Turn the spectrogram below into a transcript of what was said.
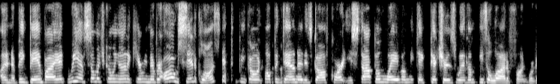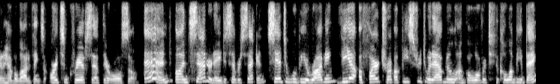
and a big band by it. We have so much going on. I can't remember. Oh, Santa Claus had to be going up and down in his golf cart. You stop him, wave him, you take pictures with him. He's a lot of fun. We're going to have a lot of things. Arts and crafts out there also. And on Saturday, December 2nd, Santa will be arriving via a fire truck up East Ridgewood Avenue and go over to Columbia Bank.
